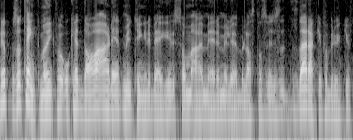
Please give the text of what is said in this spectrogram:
yep. Og så tenker man ikke på ok, da er det et mye tyngre beger som er mer miljøbelastende osv. Så, videre. så der er ikke forbruket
